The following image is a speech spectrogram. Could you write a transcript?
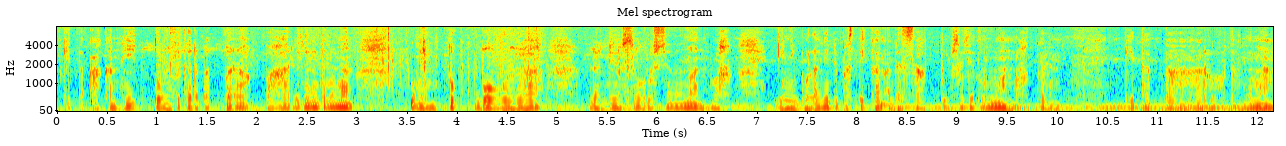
Kita akan hitung kita dapat berapa hari ini teman-teman. Untuk bola dan dinosaurusnya teman wah ini bolanya dipastikan ada satu saja teman-teman. Wah keren. Kita taruh teman-teman.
